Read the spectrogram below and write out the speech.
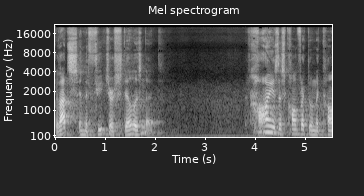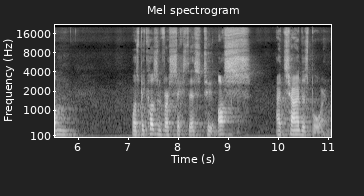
But that's in the future still, isn't it? But how is this conflict going to come? It's because in verse 6 this to us a child is born.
